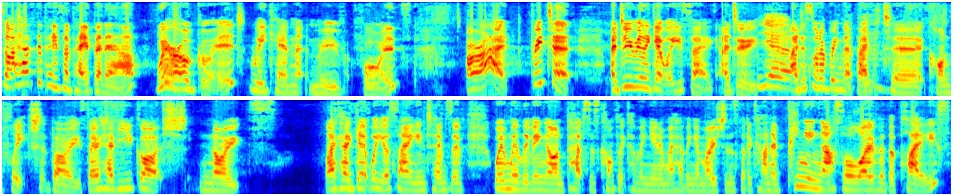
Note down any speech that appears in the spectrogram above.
so I have the piece of paper now. We're all good. We can move forwards. All right, Bridget. I do really get what you're saying. I do. Yeah. I just want to bring that back to conflict though. So have you got notes? Like I get what you're saying in terms of when we're living on perhaps there's conflict coming in and we're having emotions that are kind of pinging us all over the place,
